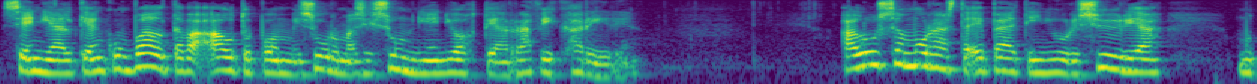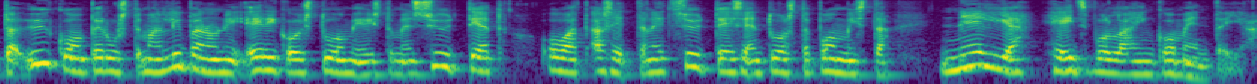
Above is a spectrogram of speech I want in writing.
sen jälkeen, kun valtava autopommi surmasi sunnien johtajan Rafik Haririn. Alussa murhasta epäiltiin juuri Syyriaa, mutta YK on perustaman Libanonin erikoistuomioistuimen syyttäjät ovat asettaneet syytteeseen tuosta pommista neljä Hezbollahin komentajaa.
